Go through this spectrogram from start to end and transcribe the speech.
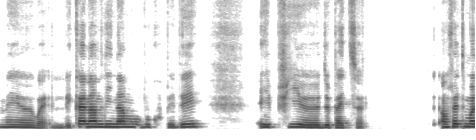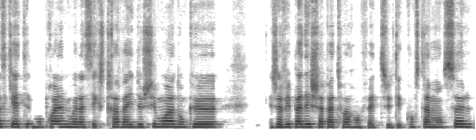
Mais euh, ouais, les câlins de Lina m'ont beaucoup aidé et puis euh, de pas être seule. En fait, moi, ce qui a été mon problème, voilà, c'est que je travaille de chez moi, donc euh, j'avais pas d'échappatoire en fait. J'étais constamment seule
